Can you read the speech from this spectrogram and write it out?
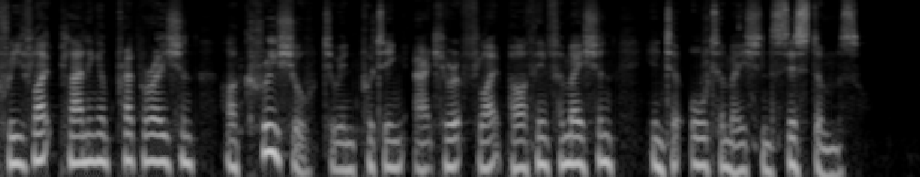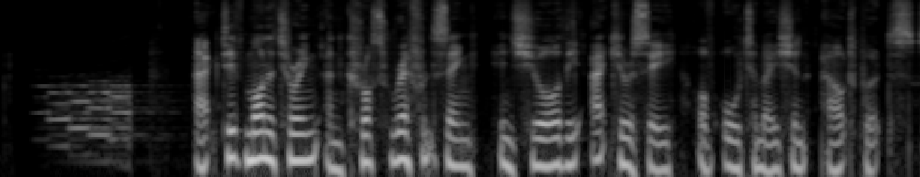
Pre flight planning and preparation are crucial to inputting accurate flight path information into automation systems. Active monitoring and cross referencing ensure the accuracy of automation outputs.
